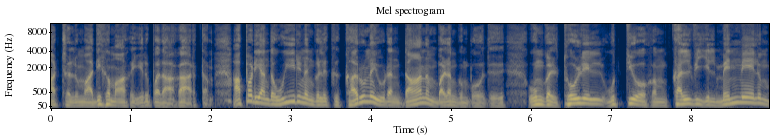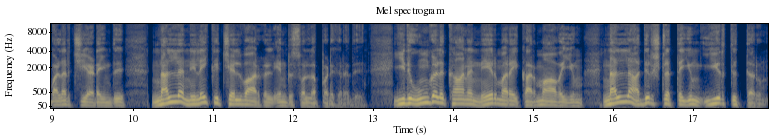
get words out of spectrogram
ஆற்றலும் அதிகமாக இருப்பதாக அர்த்தம். அப்படி அந்த உயிரினங்களுக்கு கருணையுடன் தானம் வழங்கும்போது உங்கள் தொழில் உத்தியோகம் கல்வியில் மென்மேலும் மேலும் வளர்ச்சியடைந்து நல்ல நிலைக்கு செல்வார்கள் என்று சொல்லப்படுகிறது. இது உங்களுக்கான நேர்மறை கர்மாவையும் நல்ல அதிர்ஷ்டத்தையும் ஈர்த்து தரும்.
